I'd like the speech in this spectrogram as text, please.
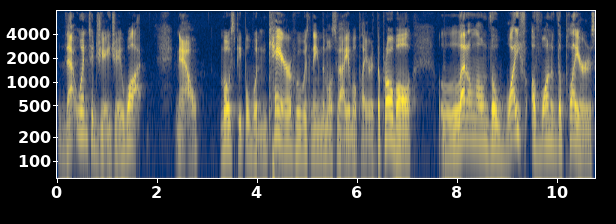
That went to J.J. Watt. Now, most people wouldn't care who was named the most valuable player at the Pro Bowl, let alone the wife of one of the players.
